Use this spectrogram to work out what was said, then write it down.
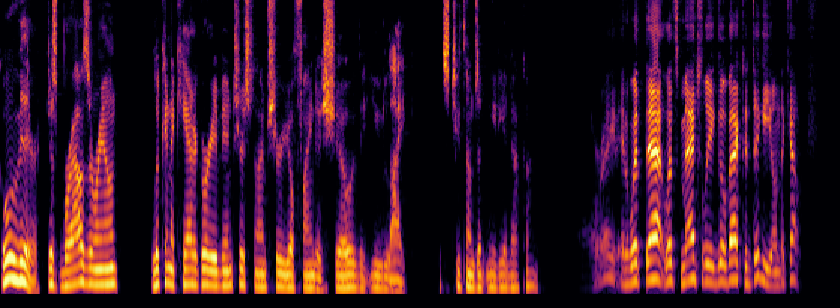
go over there. Just browse around, look in a category of interest, and I'm sure you'll find a show that you like. It's twothumbsupmedia.com. All right. And with that, let's magically go back to Diggy on the couch.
